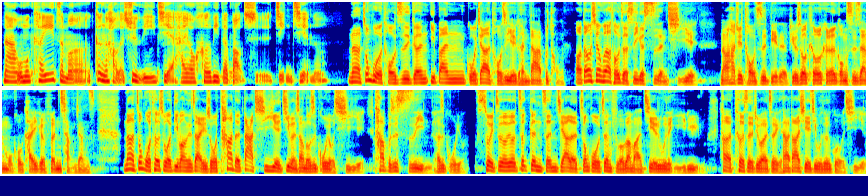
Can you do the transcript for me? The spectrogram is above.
那我们可以怎么更好的去理解，还有合理的保持警戒呢？那中国的投资跟一般国家的投资有一个很大的不同哦。当现在国家投资者是一个私人企业，然后他去投资别的，比如说可口可乐公司在某国开一个分厂这样子。那中国特殊的地方就在于说，它的大企业基本上都是国有企业，它不是私营的，它是国有，所以这就这更增加了中国政府有办法介入的疑虑。它的特色就在这里，它的大企业几乎都是国有企业。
